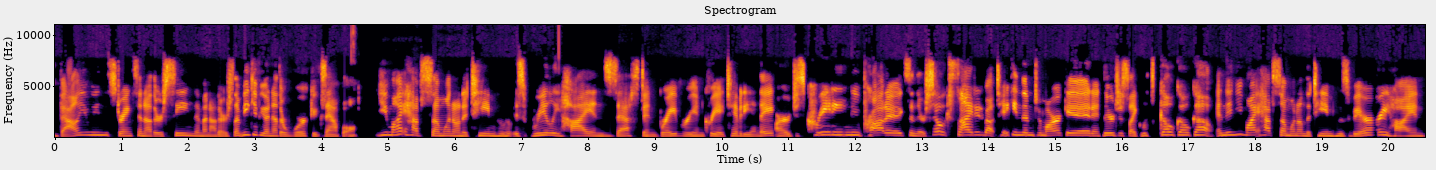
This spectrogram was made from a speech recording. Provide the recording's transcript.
valuing the strengths in others, seeing them in others. Let me give you another work example you might have someone on a team who is really high in zest and bravery and creativity, and they are just creating new products and they're so excited about taking them to market. And they're just like, let's go, go, go. And then you might have someone on the team who's very high in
